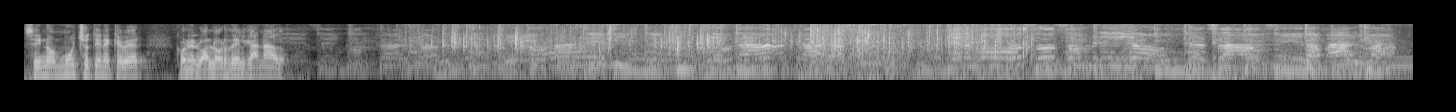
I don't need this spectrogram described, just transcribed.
sino mucho tiene que ver con el valor del ganado. Alma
